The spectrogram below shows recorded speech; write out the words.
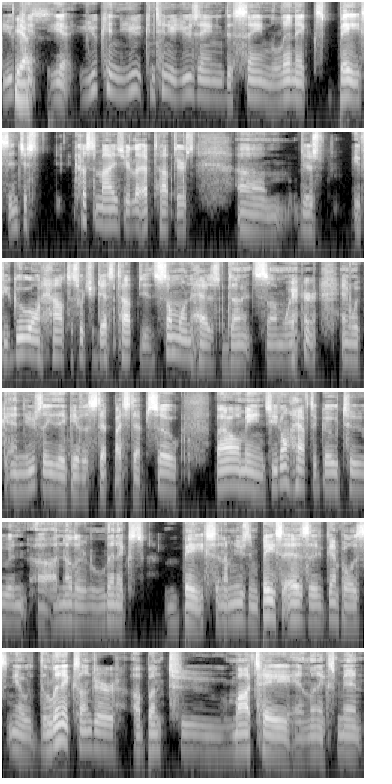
You yes. can, yeah, you can you continue using the same Linux base and just customize your laptop. There's, um, there's if you Google on how to switch your desktop, someone has done it somewhere, and we, and usually they give a step by step. So, by all means, you don't have to go to an, uh, another Linux base, and I'm using base as an example. Is you know the Linux under Ubuntu Mate and Linux Mint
